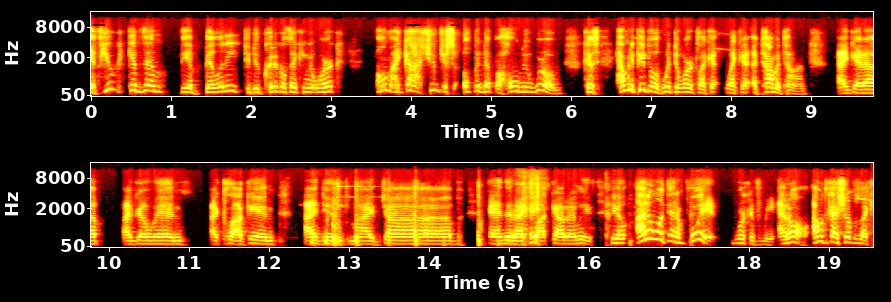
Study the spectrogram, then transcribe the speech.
if you give them the ability to do critical thinking at work, oh my gosh, you've just opened up a whole new world. Because how many people have went to work like a like a automaton? I get up, I go in, I clock in, I do my job, and then Right. I clock out, I leave. You know, I don't want that employee working for me at all. I want the guy to show up and like,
